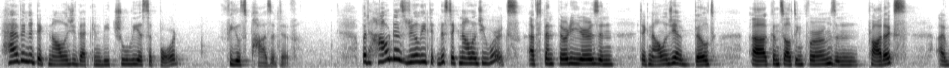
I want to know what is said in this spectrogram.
having a technology that can be truly a support feels positive. But how does really this technology works? I've spent 30 years in technology. I've built uh, consulting firms and products. I've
